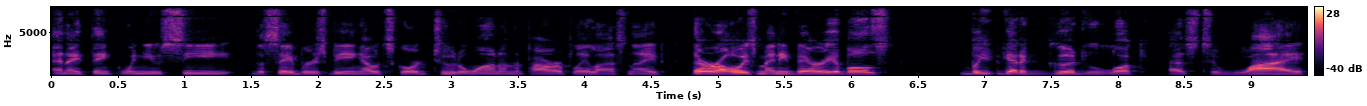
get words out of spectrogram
And I think when you see the Sabres being outscored two to one on the power play last night, there are always many variables, but you get a good look as to why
